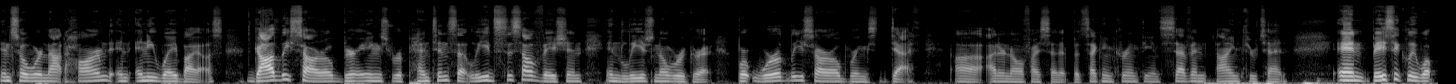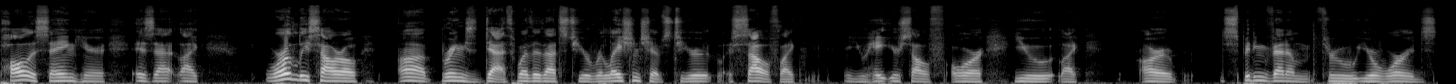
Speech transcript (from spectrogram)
and so were not harmed in any way by us. Godly sorrow brings repentance that leads to salvation and leaves no regret but worldly sorrow brings death. Uh, I don't know if I said it, but Second Corinthians 7 9 through 10. And basically, what Paul is saying here is that, like, worldly sorrow uh, brings death, whether that's to your relationships, to yourself, like you hate yourself, or you like are spitting venom through your words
